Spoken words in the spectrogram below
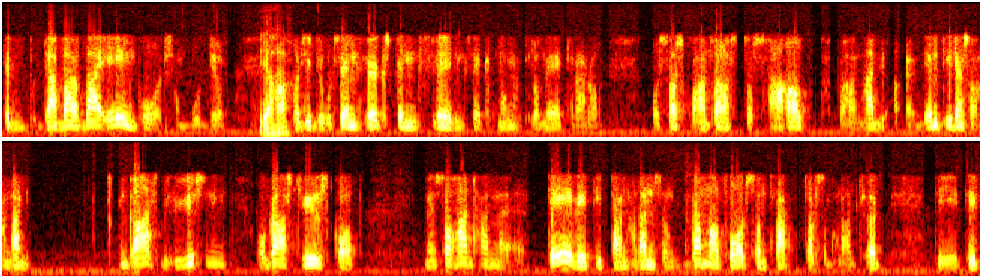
det, var bara en gård som bodde Jaha. och de drog sen högspänningsledning säkert många kilometer och, och så skulle han och sa allt. För han hade, den tiden så han hade gasbelysning och gaskylskåp. Men så hade han TV-tittaren, han hade en sån gammal Ford som traktor som han hade kört till, till,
